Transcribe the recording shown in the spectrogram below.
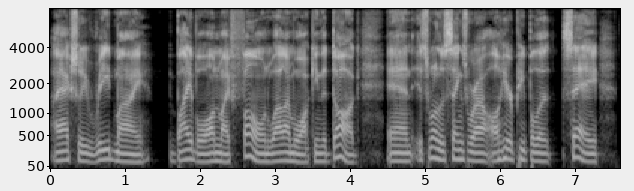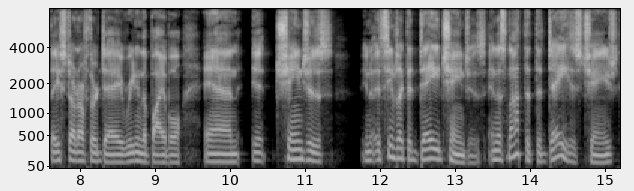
I actually read my Bible on my phone while I'm walking the dog. And it's one of those things where I'll hear people say they start off their day reading the Bible and it changes. You know, it seems like the day changes. And it's not that the day has changed,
